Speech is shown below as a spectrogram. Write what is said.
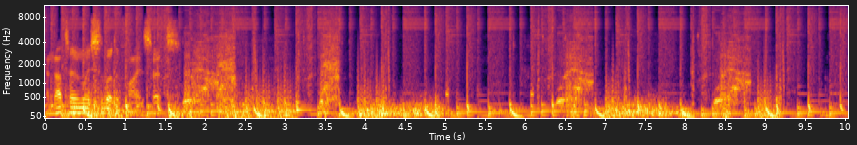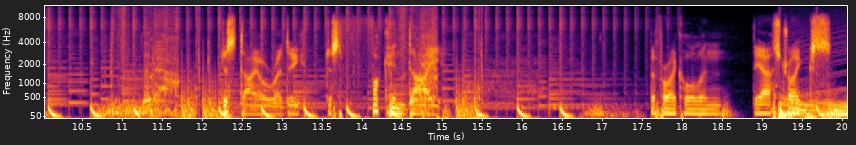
And that only solidifies it. Just die already. Just fucking die. Before I call in the airstrikes.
